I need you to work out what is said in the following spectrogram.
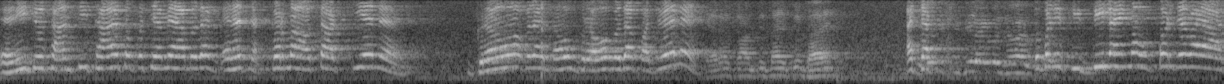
એની જો શાંતિ થાય તો પછી અમે આ બધા એના ચક્કરમાં આવતા અટકીએ ને. ગ્રહો બધા નવ ગ્રહો બધા પજવે ને. શાંતિ થાય શું થાય? તો પછી સીધી લાઈનમાં ઉપર જવાય આ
